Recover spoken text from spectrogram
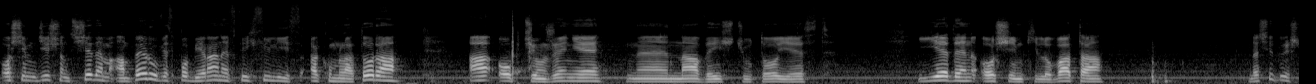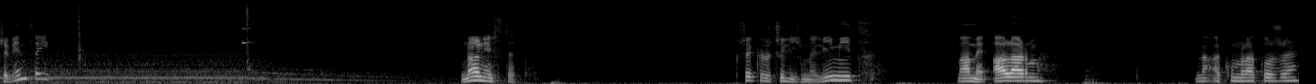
87 amperów jest pobierane w tej chwili z akumulatora, a obciążenie e, na wyjściu to jest 1,8 kW. Da się tu jeszcze więcej? No niestety. Przekroczyliśmy limit. Mamy alarm na akumulatorze.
